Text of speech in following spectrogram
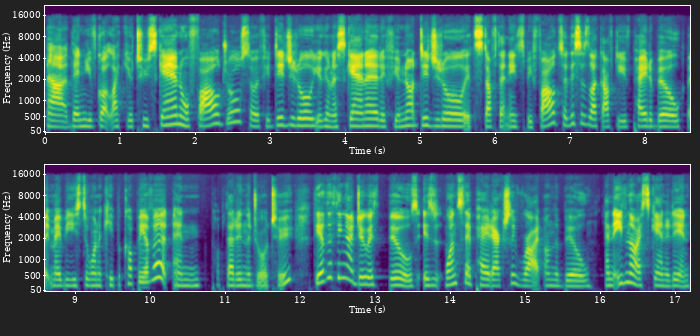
Uh, then you've got like your two scan or file drawer. So if you're digital, you're going to scan it. If you're not digital, it's stuff that needs to be filed. So this is like after you've paid a bill, but maybe you still want to keep a copy of it and pop that in the drawer too. The other thing I do with bills is once they're paid, I actually write on the bill. And even though I scan it in,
